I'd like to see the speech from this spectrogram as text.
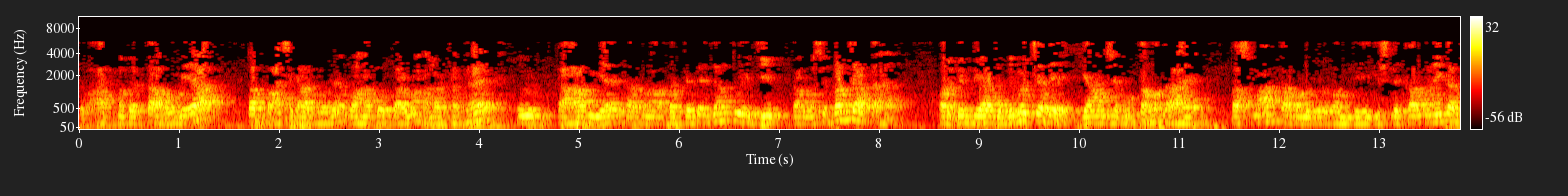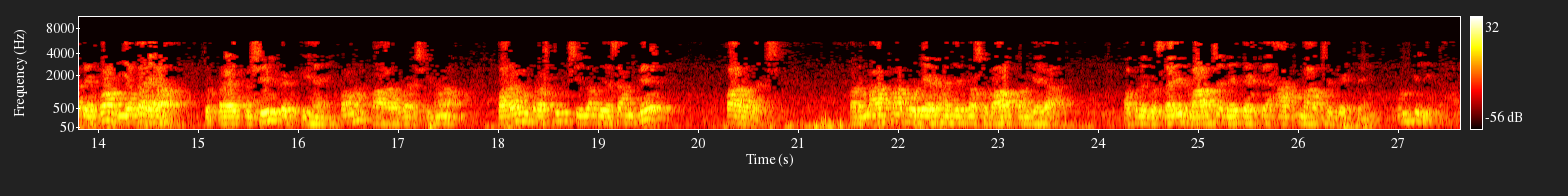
जब आत्मव्यता हो गया, तब भाष्यकार हो गए वहाँ तो कर्म अनर्थक है। तो कहा भी है कर्म बद्धते जंतु ये जीव कर्म से बच जाता है। और विद्या जो विमुचते ज्ञान से मुक्त होता है, तस्मात कर्म दुर्बंधी इसलिए कर्म नहीं करते। कौन? यथा जो प्रयत्नशील व्यक्ति हैं, कौन? पारदर्शी परम वस्तु शीलम जैसा थे पारदर्शी। परमात्मा को देखना जिनका स्वभाव बन गया। अपने को शरीर भाव से नहीं देखते आत्म भाव से देखते हैं। उनके लिए कहा।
